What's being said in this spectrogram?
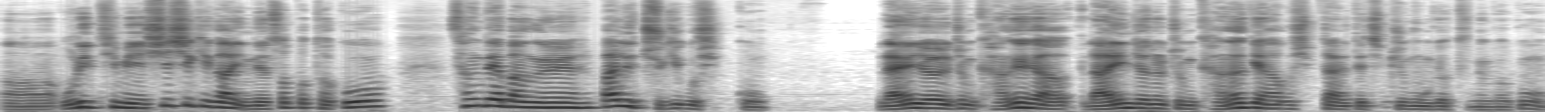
어, 우리 팀이 시시기가 있는 서포터고 상대방을 빨리 죽이고 싶고 라인전을 좀 강하게 하- 라인전을 좀 강하게 하고 싶다 할 때 집중 공격 드는 거고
